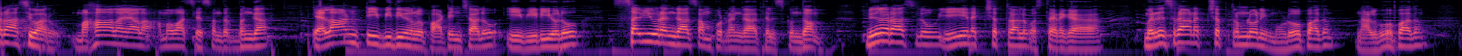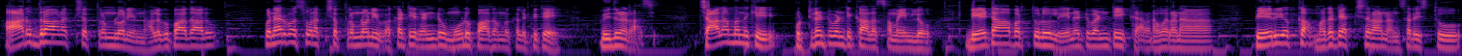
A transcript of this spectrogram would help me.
రాశివారు మహాలయాల అమావాస్య సందర్భంగా ఎలాంటి విధులను పాటించాలో ఈ వీడియోలో సవివరంగా సంపూర్ణంగా తెలుసుకుందాం. మిథునరాశిలో ఏ ఏ నక్షత్రాలు వస్తాయనగా? మృగశిరా నక్షత్రంలోని మూడో పాదం నాలుగో పాదం ఆరుద్రా నక్షత్రంలోని నాలుగు పాదాలు పునర్వసు నక్షత్రంలోని ఒకటి రెండు మూడు పాదములు కలిపితే మిథున రాశి. చాలామందికి పుట్టినటువంటి కాల సమయంలో డేటా బర్త్లో లేనటువంటి కారణం వలన పేరు యొక్క మొదటి అక్షరాన్ని అనుసరిస్తూ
